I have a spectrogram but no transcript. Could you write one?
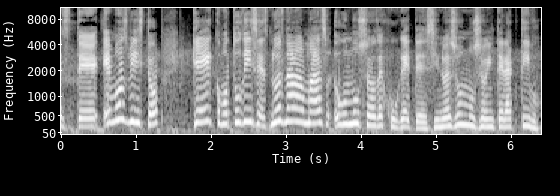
este, hemos visto que, como tú dices, no es nada más un museo de juguetes, sino es un museo interactivo.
